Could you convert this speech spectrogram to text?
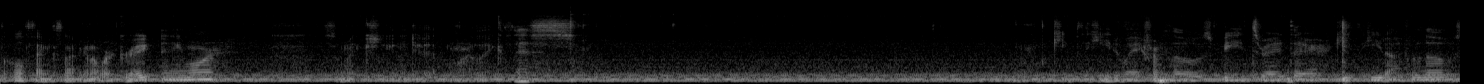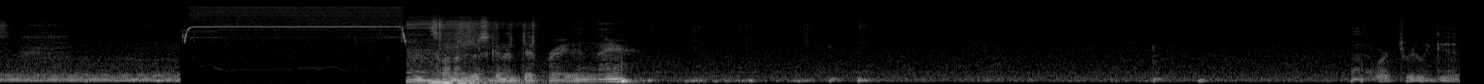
the whole thing's not going to work right anymore. So I'm actually going to do it more like this. Keep the heat away from those beads right there. Keep the heat off of those. This one I'm just going to dip right in there. That worked really good.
